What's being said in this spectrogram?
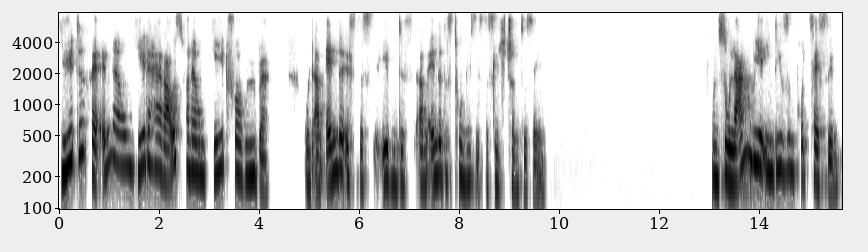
jede Veränderung, jede Herausforderung geht vorüber. Und am Ende ist es eben das, am Ende des Tunnels ist das Licht schon zu sehen. Und solange wir in diesem Prozess sind,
